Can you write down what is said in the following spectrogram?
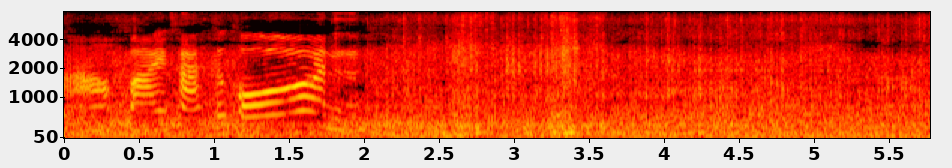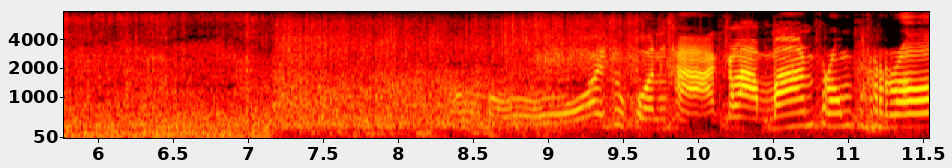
เอาไปค่ะ ทุกคนโอ้โหทุกคนค่ะกลับบ้านพร้อ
